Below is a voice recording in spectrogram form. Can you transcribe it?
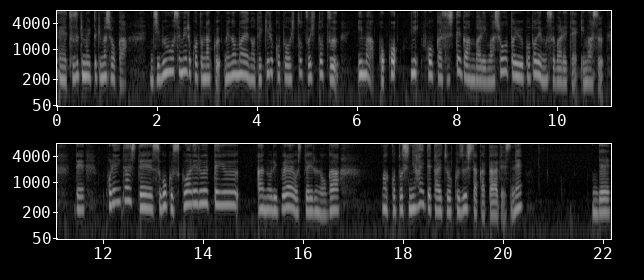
えー、続きも言っときましょうか。自分を責めることなく目の前のできることを一つ一つ今ここにフォーカスして頑張りましょうということで結ばれています。でこれに対してすごく救われるっていうあのリプライをしているのが、まあ、今年に入って体調を崩した方ですね。で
